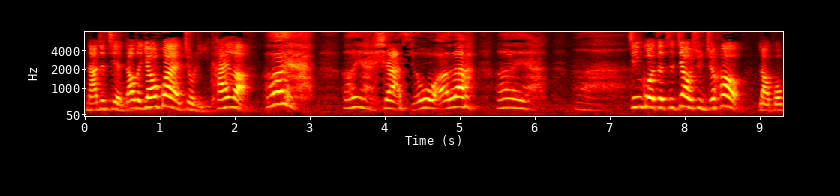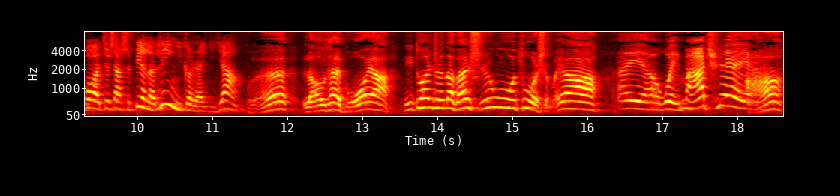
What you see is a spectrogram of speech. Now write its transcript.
拿着剪刀的妖怪就离开了。哎呀，哎呀，吓死我了！哎呀，啊！经过这次教训之后，老婆婆就像是变了另一个人一样。喂，老太婆呀，你端着那盘食物做什么呀？哎呀，喂麻雀呀！啊、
